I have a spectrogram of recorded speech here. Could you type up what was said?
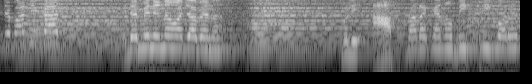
এটা বাজে কাজ, এটা মেনে নেওয়া যাবে না। বলি, আপনারা কেন বিক্রি করেন?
